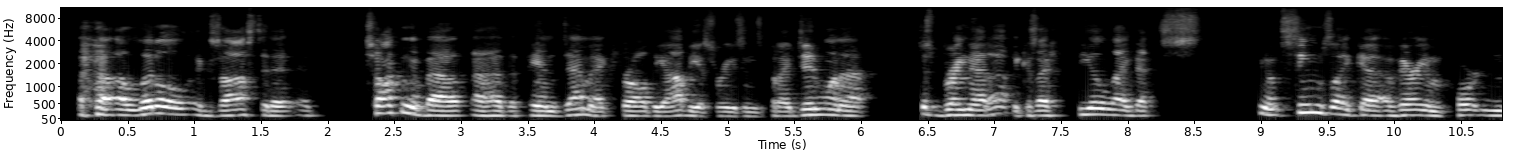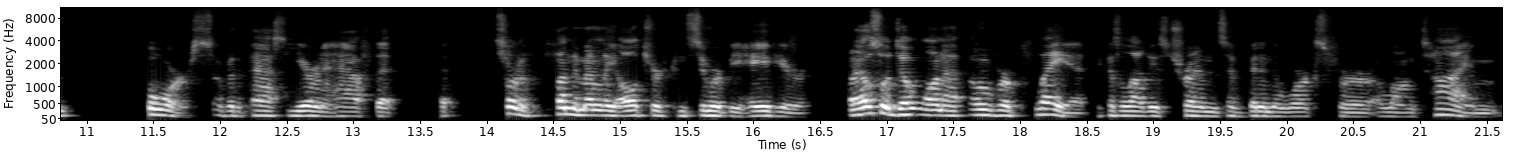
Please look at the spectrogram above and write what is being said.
a little exhausted at, at talking about uh, the pandemic for all the obvious reasons. But I did want to just bring that up because I feel like that's you know, it seems like a, a very important force over the past year and a half that that sort of fundamentally altered consumer behavior. But I also don't want to overplay it because a lot of these trends have been in the works for a long time,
